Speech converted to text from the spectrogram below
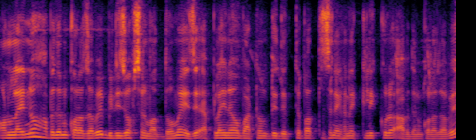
অনলাইনেও আবেদন করা যাবে বিডি জবসের মাধ্যমে। এই যে অ্যাপ্লাই নাও বাটনটি দেখতে পাচ্ছেন, এখানে ক্লিক করে আবেদন করা যাবে।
